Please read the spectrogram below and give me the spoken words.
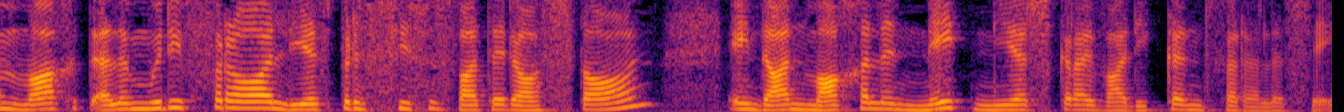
mag hulle moet die vrae lees presies soos wat hy daar staan en dan mag hulle net neerskryf wat die kind vir hulle sê.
